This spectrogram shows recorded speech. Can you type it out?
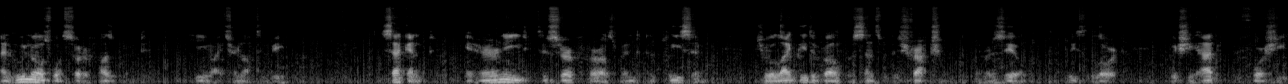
And who knows what sort of husband he might turn out to be. Second, in her need to serve her husband and please him, she will likely develop a sense of distraction from her zeal to please the Lord, which she had before she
